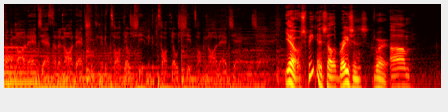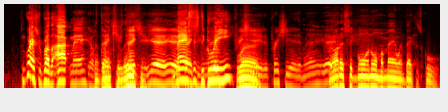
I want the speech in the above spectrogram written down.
Talking all that jazz, telling all that truth. Nigga, talk your shit. Nigga, talk your shit. Talking all that jazz. Yo, speaking of celebrations, Word. um, congrats to brother Ahk, man. Yo, thank you, thank you. Yeah, yeah. Master's thank you, degree. man. Appreciate Word. it, appreciate it, man. With Yeah, all that shit going on, my man went back to school.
